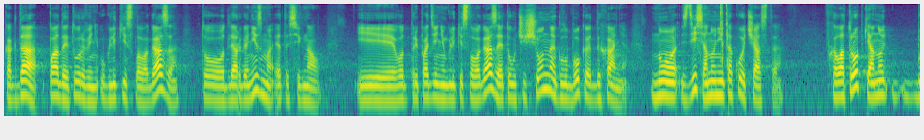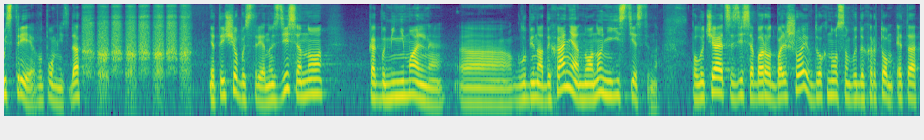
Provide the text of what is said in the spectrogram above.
когда падает уровень углекислого газа, то для организма это сигнал. И вот при падении углекислого газа это учащенное глубокое дыхание. Но здесь оно не такое частое. В холотропке оно быстрее, вы помните, да? Это еще быстрее, но здесь оно как бы минимальная э, глубина дыхания, но оно неестественно. Получается, здесь оборот большой, вдох носом, выдох ртом. Это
